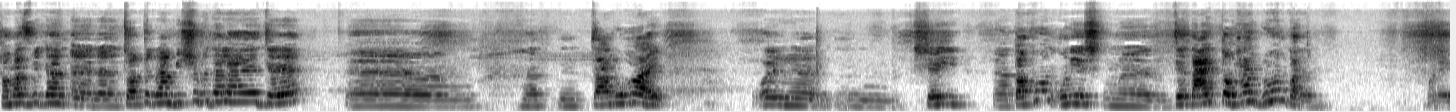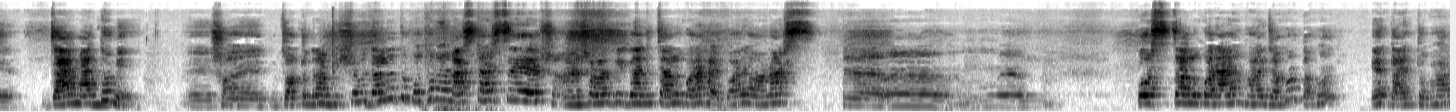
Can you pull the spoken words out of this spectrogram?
সমাজবিজ্ঞান চট্টগ্রাম বিশ্ববিদ্যালয়ে যে চালু হয়, ওই সেই তখন উনি যে দায়িত্বভার গ্রহণ করেন মানে যার মাধ্যমে চট্টগ্রাম বিশ্ববিদ্যালয়ে তো প্রথমে মাস্টার্সে সমাজবিজ্ঞান চালু করা হয়। পরে অনার্স কোর্স চালু করা হয় যখন, তখন এর দায়িত্বভার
